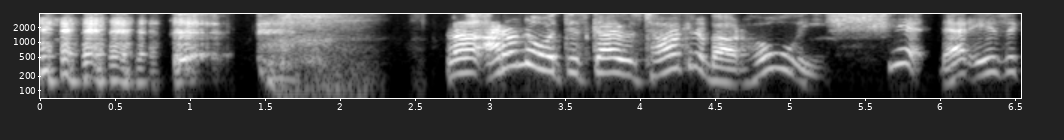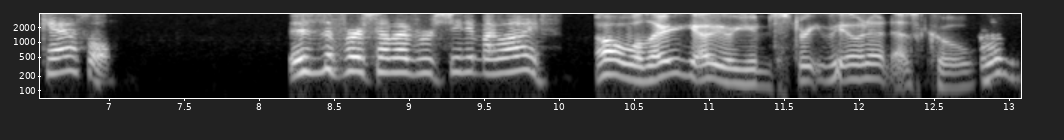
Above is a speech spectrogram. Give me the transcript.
Uh, I don't know what this guy was talking about. Holy shit, that is a castle. This is the first time I've ever seen it in my life. Oh well, there you go. You're, you street viewing it? That's cool. I'm,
